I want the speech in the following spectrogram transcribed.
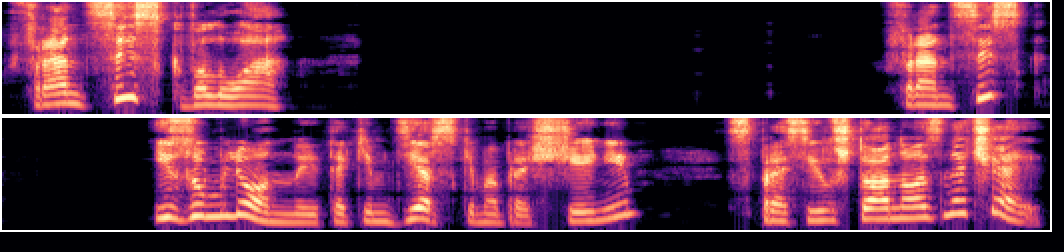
Франциск Валуа! Франциск, изумленный таким дерзким обращением, спросил, что оно означает.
